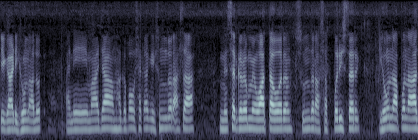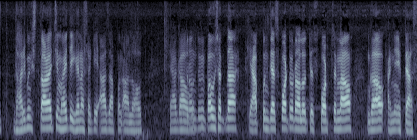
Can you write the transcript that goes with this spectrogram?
ती गाडी घेऊन आलोत. आणि माझ्या मागं पाहू शकता की सुंदर असा निसर्गरम्य वातावरण सुंदर असा परिसर घेऊन आपण आज धार्मिक स्थळाची माहिती घेण्यासाठी आज आपण आलो आहोत या गावावर तुम्ही पाहू शकता की आपण ज्या स्पॉटवर आलो त्या स्पॉटचं नाव गाव आणि इतिहास.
